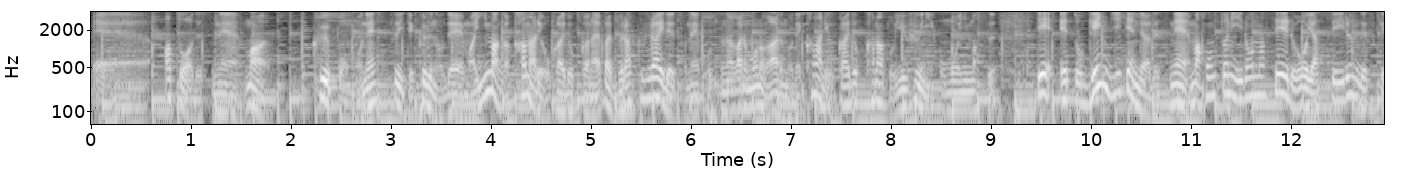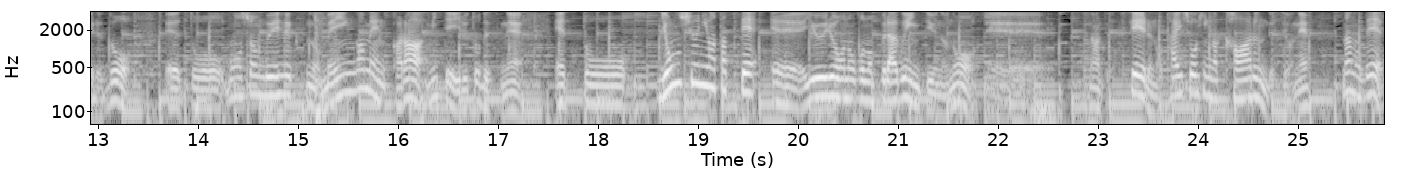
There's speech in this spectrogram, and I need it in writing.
えー、あとはですねまあクーポンもねついてくるので、まあ、今がかなりお買い得かな。やっぱりブラックフライデーとねつながるものがあるのでかなりお買い得かなというふうに思います。で、えっと、現時点ではですね、まあ、本当にいろんなセールをやっているんですけれど、えっと、モーション VFX のメイン画面から見ているとですね、えっと、4週にわたって、えー、有料のこのプラグインっていうのの、えー、なんていうセールの対象品が変わるんですよね。なので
